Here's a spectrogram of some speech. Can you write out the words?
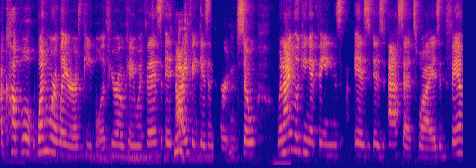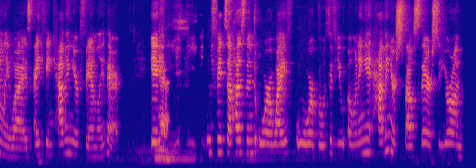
a couple, one more layer of people, if you're okay with this. It Yes. I think is important. So when I'm looking at things, is is assets wise and family wise, I think having your family there. If Yes. you, if it's a husband or a wife or both of you owning it, having your spouse there so you're on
